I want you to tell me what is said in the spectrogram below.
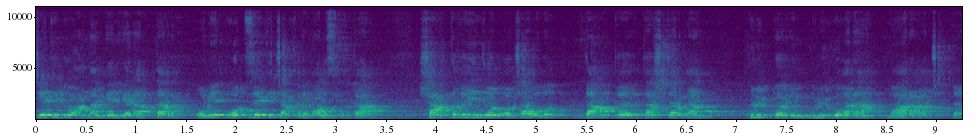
жети дубандан келген аттар отуз эки чакырым алыстыкка шарты кыйын жолго чабылып даңкы таш жарган күлүктөрдүн күлүгү гана маарага чыкты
